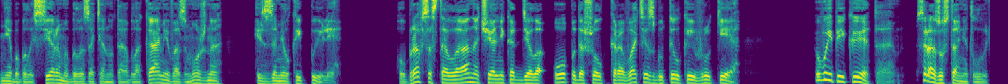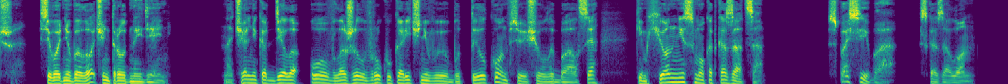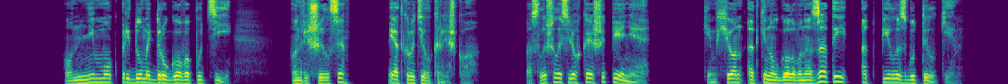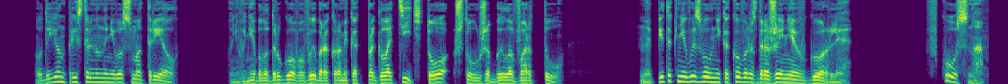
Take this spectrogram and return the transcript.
Небо было серым и было затянуто облаками, возможно, из-за мелкой пыли. Убрав со стола, начальник отдела О подошел к кровати с бутылкой в руке. «Выпей-ка это, сразу станет лучше. Сегодня был очень трудный день». Начальник отдела О вложил в руку коричневую бутылку, он все еще улыбался — Ким Хён не смог отказаться. «Спасибо», — сказал он. Он не мог придумать другого пути. Он решился и открутил крышку. Послышалось легкое шипение. Ким Хён откинул голову назад и отпил из бутылки. Удайон пристально на него смотрел. У него не было другого выбора, кроме как проглотить то, что уже было во рту. Напиток не вызвал никакого раздражения в горле. «Вкусно!»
